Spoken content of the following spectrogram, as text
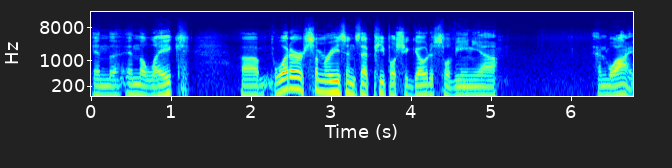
in the in the lake. Um, what are some reasons that people should go to Slovenia and why?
